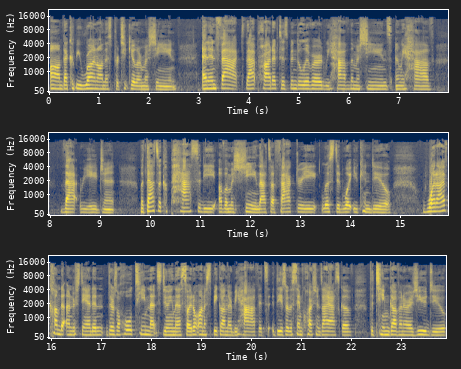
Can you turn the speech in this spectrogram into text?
um, that could be run on this particular machine. And in fact, that product has been delivered. We have the machines and we have that reagent. But that's a capacity of a machine. That's a factory listed what you can do. What I've come to understand, and there's a whole team that's doing this, so I don't want to speak on their behalf. It's, these are the same questions I ask of the team governor as you do.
